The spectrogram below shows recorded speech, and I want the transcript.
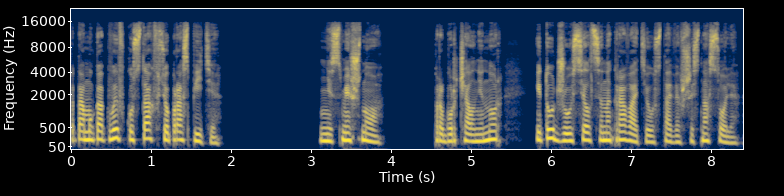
потому как вы в кустах все проспите». «Не смешно», пробурчал Нинор и тут же уселся на кровати, уставившись на Соля.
